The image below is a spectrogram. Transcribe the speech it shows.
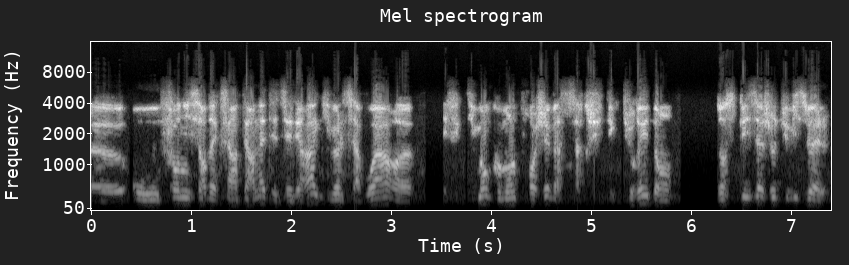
euh, aux fournisseurs d'accès Internet, etc., qui veulent savoir effectivement comment le projet va s'architecturer dans, dans ce paysage audiovisuel.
